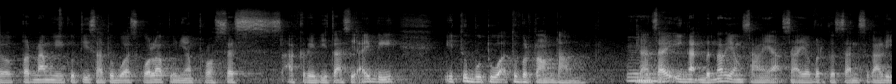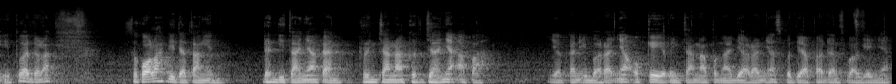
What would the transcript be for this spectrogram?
uh, pernah mengikuti satu buah sekolah punya proses akreditasi IB itu butuh waktu bertahun-tahun. Hmm. Dan saya ingat benar yang saya saya berkesan sekali itu adalah sekolah didatangin dan ditanyakan rencana kerjanya apa. Ya kan ibaratnya oke okay, rencana pengajarannya seperti apa dan sebagainya.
